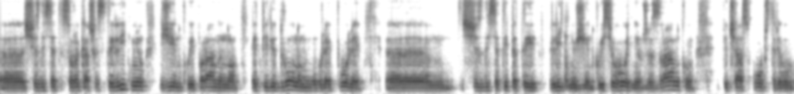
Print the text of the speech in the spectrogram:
е, 60 46-літню жінку і поранено епідроном у Гуляйполі е, 65-літню жінку. І сьогодні, вже зранку, під час обстрілу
